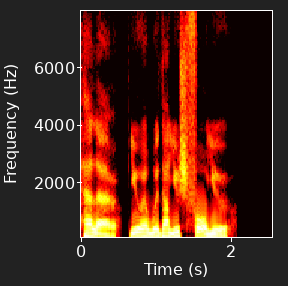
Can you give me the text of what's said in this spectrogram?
Hello, you are with Ayush for you.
